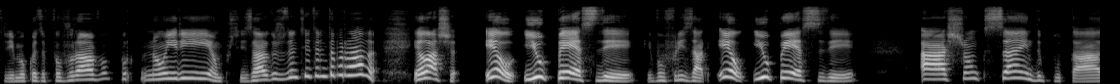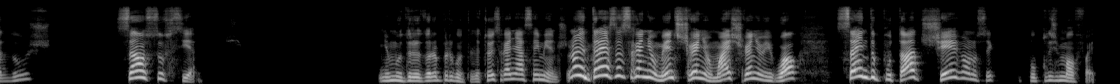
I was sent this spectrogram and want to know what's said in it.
seria uma coisa favorável porque não iriam precisar dos 230 para nada. Ele acha, ele e o PSD, e vou frisar, ele e o PSD acham que 100 deputados são suficientes. E a moderadora pergunta-lhe: então se ganhassem menos? Não interessa se ganham menos, se ganham mais, se ganham igual. 100 deputados chegam, não sei. Populismo mal feito.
